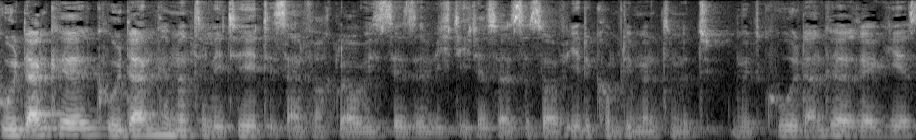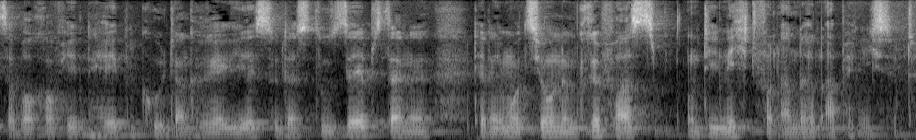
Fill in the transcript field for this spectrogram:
cool danke, cool danke Mentalität ist einfach, glaube ich, sehr, sehr wichtig. Das heißt, dass du auf jede Komplimente mit, mit cool danke reagierst, aber auch auf jeden Hate mit cool danke reagierst, sodass du selbst deine, deine Emotionen im Griff hast und die nicht von anderen abhängig sind.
